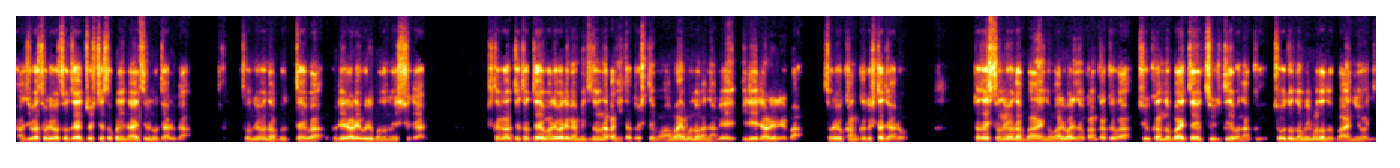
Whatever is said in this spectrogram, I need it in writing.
味はそれを素材としてそこに内するのであるが、そのような物体は触れられうるものの一種である。したがって、例えば我々が水の中にいたとしても甘いものが投げ入れられれば、それを感覚したであろう。ただし、そのような場合の我々の感覚は、中間の媒体を通じてではなく、ちょうど飲み物の場合のように、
